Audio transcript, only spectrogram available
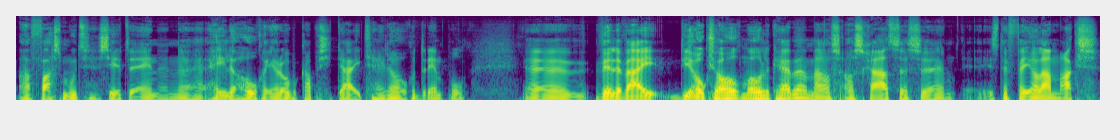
aan vast moet zitten. En een eh, hele hoge aerobe capaciteit, hele hoge drempel. Eh, willen wij die ook zo hoog mogelijk hebben. Maar als, als schaatsers eh, is de VLA max,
